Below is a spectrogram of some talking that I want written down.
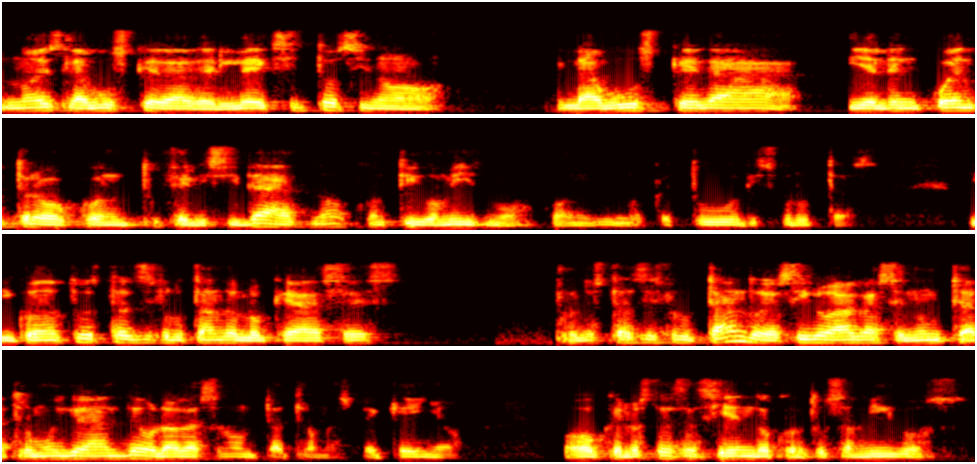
no es la búsqueda del éxito, sino la búsqueda y el encuentro con tu felicidad, ¿no? Contigo mismo, con lo que tú disfrutas. Y cuando tú estás disfrutando lo que haces, pues lo estás disfrutando y así lo hagas en un teatro muy grande o lo hagas en un teatro más pequeño o que lo estés haciendo con tus amigos.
